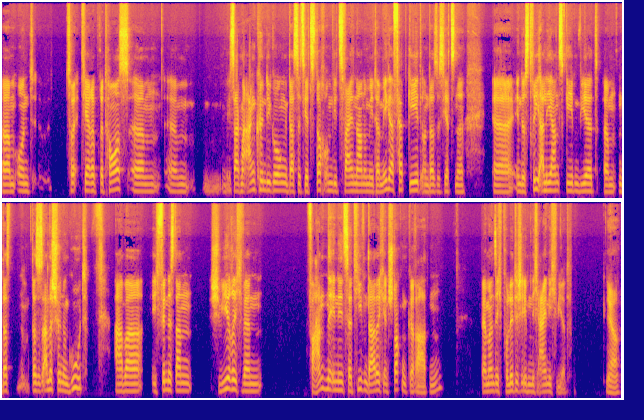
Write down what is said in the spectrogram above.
Ähm, und Thierry Bretons, ähm, ähm, ich sag mal, Ankündigung, dass es jetzt doch um die zwei Nanometer Megafab geht und dass es jetzt eine äh, Industrieallianz geben wird. Ähm, und das, das ist alles schön und gut. Aber ich finde es dann schwierig, wenn vorhandene Initiativen dadurch in Stocken geraten, wenn man sich politisch eben nicht einig wird. Ja.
